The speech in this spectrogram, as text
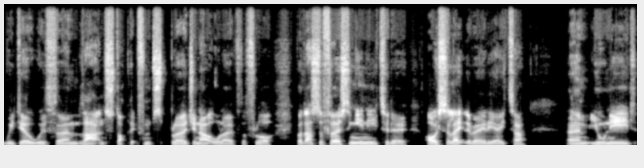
we, deal with um, that and stop it from splurging out all over the floor. But that's the first thing you need to do. Isolate the radiator. Um, you'll need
